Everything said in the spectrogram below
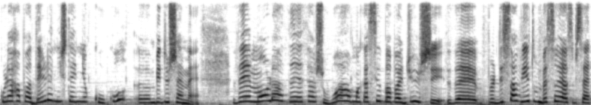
kur e hapa derën ishte një kukull mbi dysheme. Dhe e mora dhe thashë, "Wow, ma ka sjellë babagjyshi." Dhe për disa vjet unë besoja sepse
